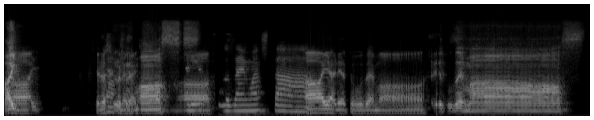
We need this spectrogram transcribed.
う。はい。はい。よろしくお願いします。ありがとうございました。はい、ありがとうございますあ。りがとうございます。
